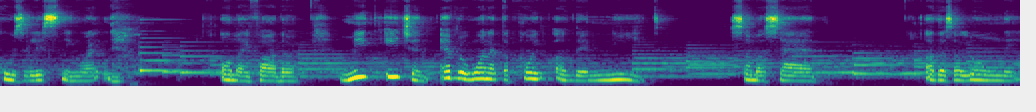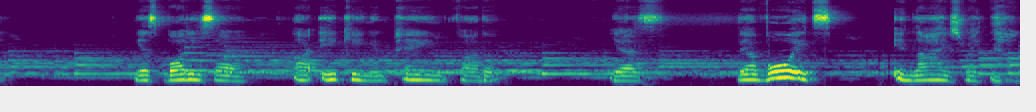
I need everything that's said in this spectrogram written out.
who's listening right now. Oh, my Father, meet each and every one at the point of their need. Some are sad, others are lonely. Yes, bodies are, are aching in pain, Father. Yes, there are voids in lives right now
